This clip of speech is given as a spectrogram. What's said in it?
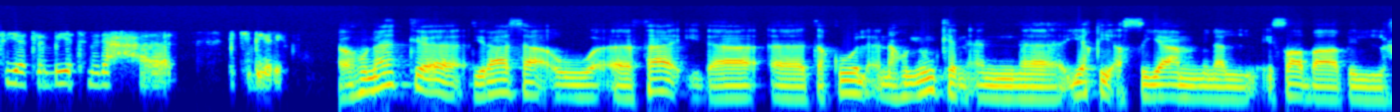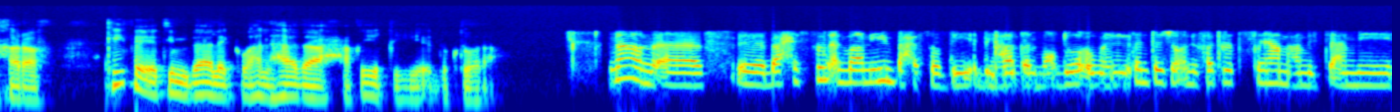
فيها كمية ملح آه، كبيرة. هناك دراسة أو فائدة تقول أنه يمكن أن يقي الصيام من الإصابة بالخرف. كيف يتم ذلك؟ وهل هذا حقيقي دكتورة؟ نعم آه، آه، باحثون ألمانيين بحثوا بهذا الموضوع واستنتجوا إنه فترة الصيام عم عم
